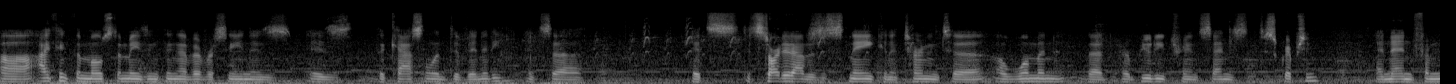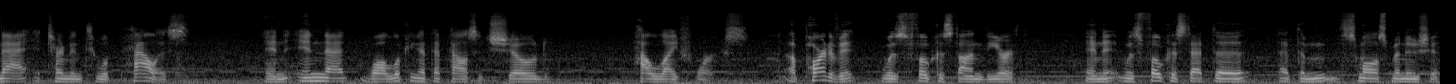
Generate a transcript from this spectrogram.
uh, I think the most amazing thing I've ever seen is is the Castle of Divinity. It's uh, it's it started out as a snake and it turned into a woman that her beauty transcends description, and then from that it turned into a palace. And in that, while looking at that palace, it showed how life works. A part of it was focused on the earth, and it was focused at the at the smallest minutia,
